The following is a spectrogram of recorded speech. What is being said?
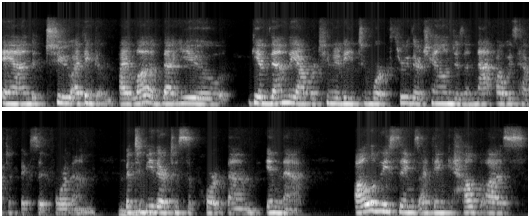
And to, I think I love that you give them the opportunity to work through their challenges and not always have to fix it for them but to mm-hmm. be there to support them in that. All of these things, I think, help us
